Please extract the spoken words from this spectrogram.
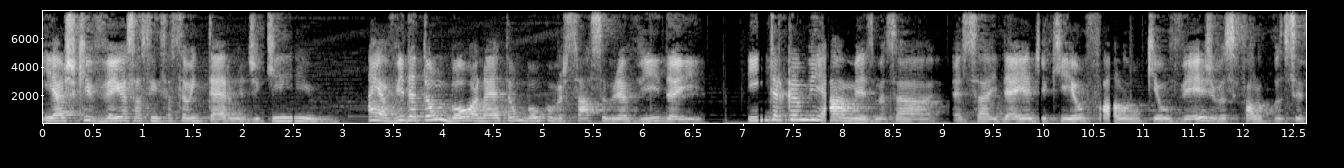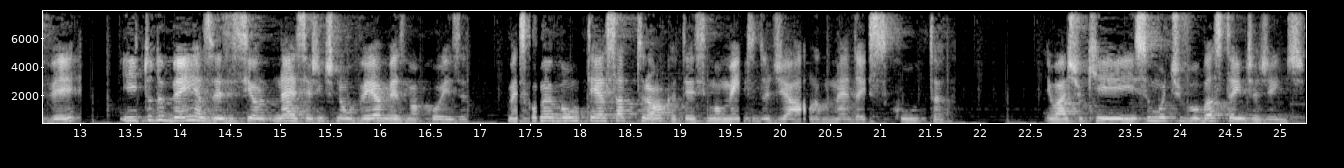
E acho que veio essa sensação interna de que ai, a vida é tão boa, né? É tão bom conversar sobre a vida e, e intercambiar mesmo essa, essa ideia de que eu falo o que eu vejo, você fala o que você vê. E tudo bem, às vezes, se, eu, né, se a gente não vê a mesma coisa. Mas como é bom ter essa troca, ter esse momento do diálogo, né, da escuta. Eu acho que isso motivou bastante a gente.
